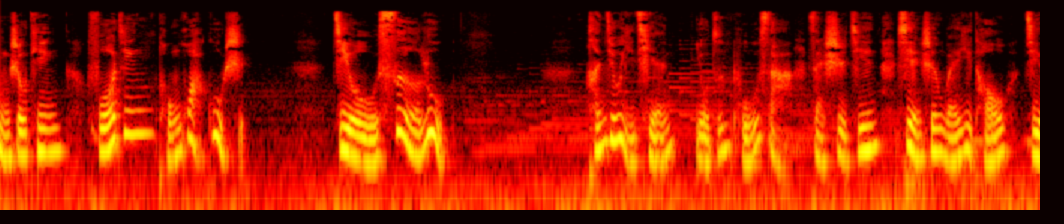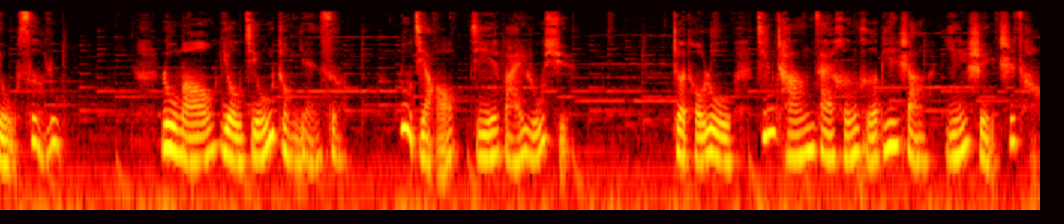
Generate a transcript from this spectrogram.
迎收听佛经童话故事《九色鹿》。很久以前，有尊菩萨在世间现身为一头九色鹿。鹿毛有九种颜色，鹿角洁白如雪。这头鹿经常在恒河边上饮水吃草。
